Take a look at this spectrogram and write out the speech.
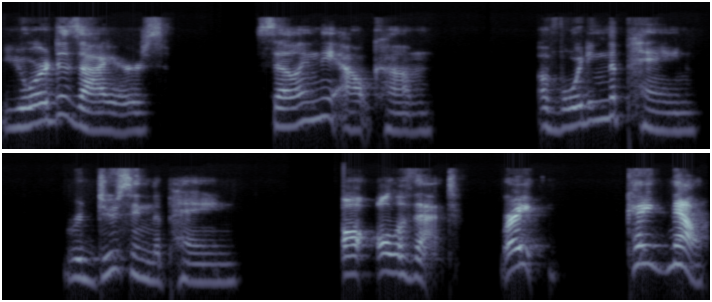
your desires, selling the outcome, avoiding the pain, reducing the pain, all, all of that, right? Okay, now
